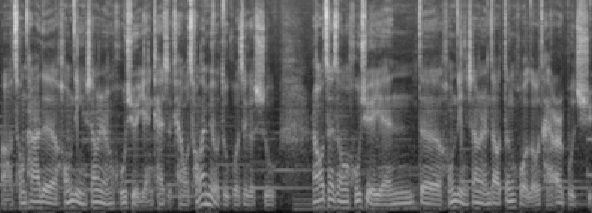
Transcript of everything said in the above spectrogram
啊，从他的《红顶商人胡雪岩》开始看，我从来没有读过这个书，然后再从胡雪岩的《红顶商人》到《灯火楼台二部曲》，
